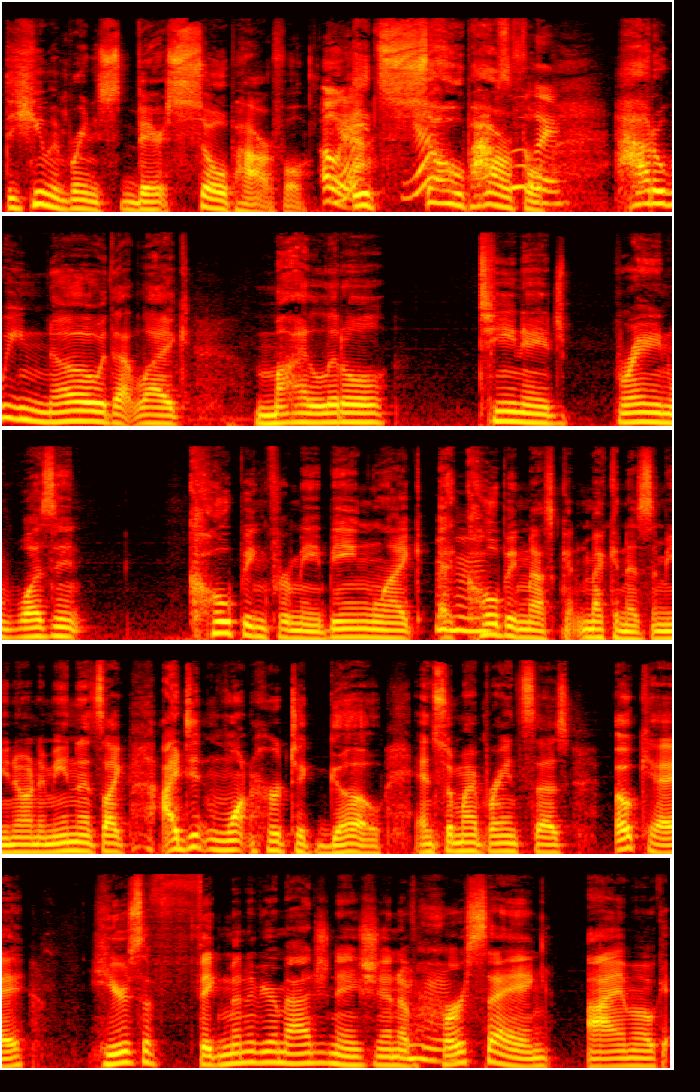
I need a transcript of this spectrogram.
the human brain is very so powerful. Oh, yeah. it's so powerful. absolutely. How do we know that like my little teenage brain wasn't coping for me being like a mm-hmm. coping mes- mechanism you know what i mean and it's like i didn't want her to go and so my brain says okay here's a figment of your imagination of mm-hmm. her saying i'm okay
